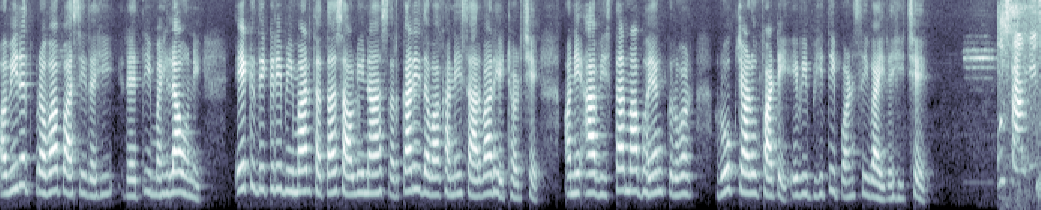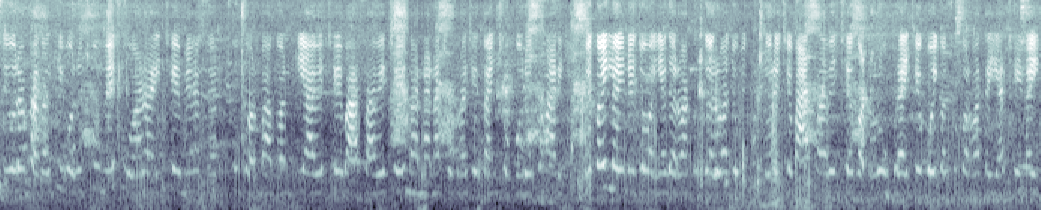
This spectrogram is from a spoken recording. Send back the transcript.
અવિરત પ્રવાહ પાસે રહી, રહેતી મહિલાઓને એક દીકરી બીમાર થતાં સાવલીના સરકારી દવાખાને સારવાર હેઠળ છે અને આ વિસ્તારમાં ભયંકર રોગચાળો ફાટે એવી ભીતિ પણ સેવાઈ રહી છે. હું સાવલી સિયોરા ભાગલથી બોલું આવે છે વાસ આવે છે નાના નાના છોકરા છે ત્રણ છોકરીઓ છે મારી એ કઈ લઈને જો અહીંયા દરવાજો દરવાજો બી ખુલ્લો રહે છે વાસ આવે છે ગટરો ઉભરાય છે કોઈ કશું કરવા તૈયાર છે નહીં.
